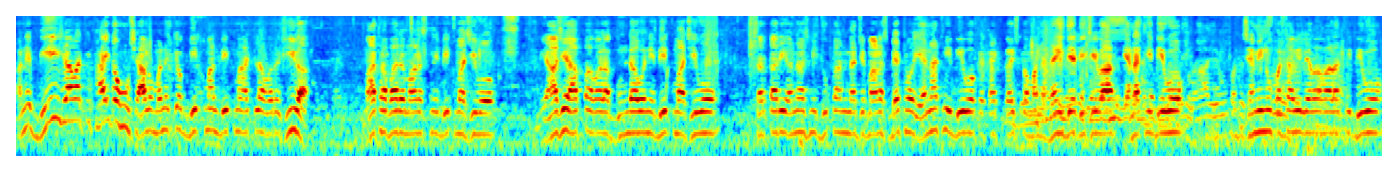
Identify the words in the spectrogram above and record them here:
અને બી જવાથી ફાયદો શું છે? હાલો, મને કયો બીકમાં બીકમાં આટલા વર્ષ જીવા માથા ભારે માણસની બીકમાં જીવો. વ્યાજે આપવા વાળા ગુંડાઓની બીકમાં જીવો. સરકારી અનાજની દુકાનમાં જે માણસ બેઠો એનાથી બીવો કે કંઈક કહીશ તો મને નહીં દે બીજી વાર. એનાથી બીવો. જમીનું પચાવી લેવા વાળાથી બીવો.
